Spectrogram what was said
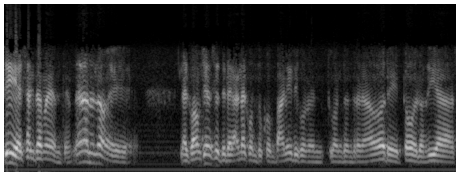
Sí, exactamente. No, no, no. Eh, la confianza te la ganas con tus compañeros y con, tu, entrenador eh, todos los días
